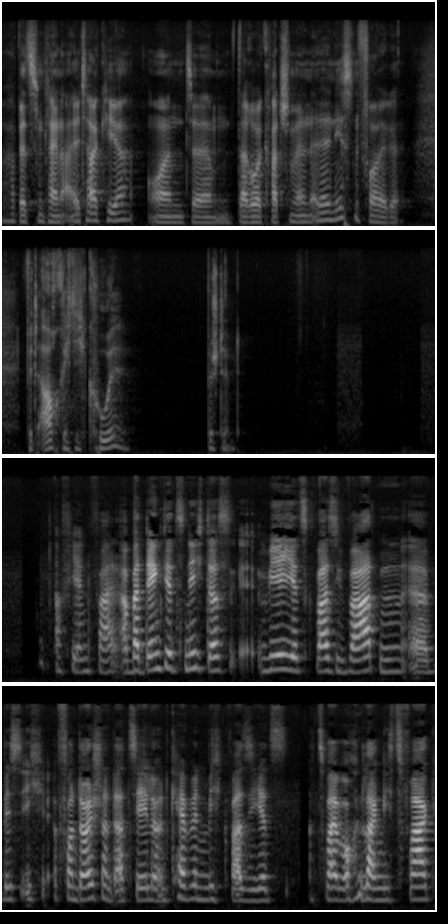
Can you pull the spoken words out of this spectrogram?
habe jetzt einen kleinen Alltag hier und ähm, darüber quatschen wir in der nächsten Folge. Wird auch richtig cool. Bestimmt. Auf jeden Fall. Aber denkt jetzt nicht, dass wir jetzt quasi warten, äh, bis ich von Deutschland erzähle und Kevin mich quasi jetzt zwei Wochen lang nichts fragt.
